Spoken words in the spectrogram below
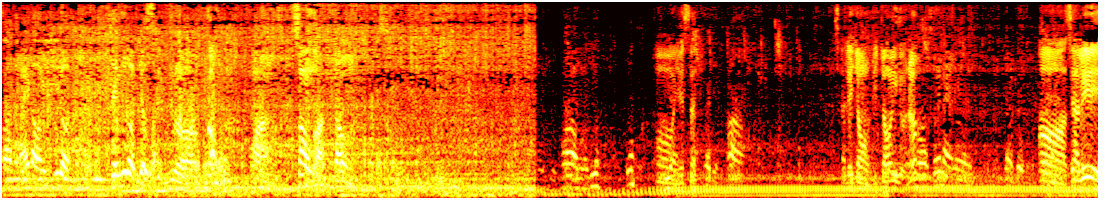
ဘာမိုင်းတော်ကြီးတော့စိတ်ကူတော့ပြုတ်သွားဘူးတော့ကောက်ဟွာစောင်းသွားတောင်းဟာလေဒီอ๋อ yes sir ဟာဆရာလေးကြောင်းဒီကြောင်းကြီးလို့နော်ဟောဆဲနိုင်တယ်တော့အော်ဆရာလေးတွေ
